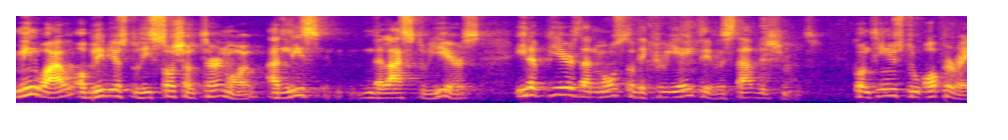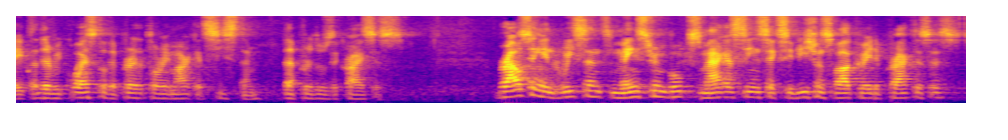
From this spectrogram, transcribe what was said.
Meanwhile, oblivious to this social turmoil, at least in the last two years, it appears that most of the creative establishment continues to operate at the request of the predatory market system that produced the crisis. Browsing in recent mainstream books, magazines, exhibitions about creative practices,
